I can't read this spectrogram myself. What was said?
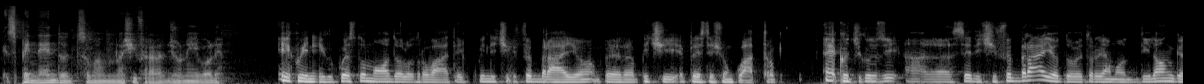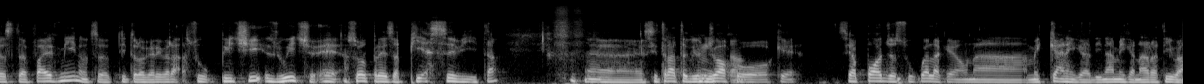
spendendo insomma una cifra ragionevole. E quindi in questo modo lo trovate il 15 febbraio per PC e PlayStation 4. Eccoci così al 16 febbraio dove troviamo The Longest 5 Minutes, titolo che arriverà su PC, Switch e a sorpresa PS Vita. Eh, si tratta di un Vita. gioco che si appoggia su quella che è una meccanica dinamica narrativa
